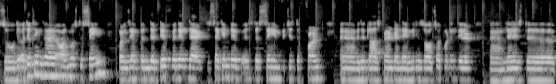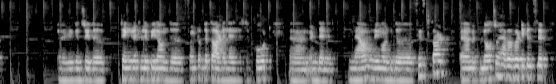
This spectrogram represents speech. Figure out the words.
So the other things are almost the same. For example the div within that the second div is the same which is the front uh, with the class front and the image is also put in there. And then is the uh, you can see the thing that will appear on the front of the card and then is the code um, and then now moving on to the fifth card um, it will also have a vertical flip.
